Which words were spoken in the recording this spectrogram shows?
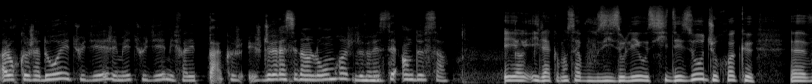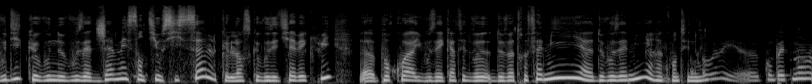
alors que j'adorais étudier, j'aimais étudier, mais il fallait pas que je, je devais rester dans l'ombre, je devais mmh. rester en deçà. Et euh, il a commencé à vous isoler aussi des autres. Je crois que euh, vous dites que vous ne vous êtes jamais senti aussi seul que lorsque vous étiez avec lui. Euh, pourquoi Il vous a écarté de, votre famille, de vos amis? Racontez-nous. Oui, complètement.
